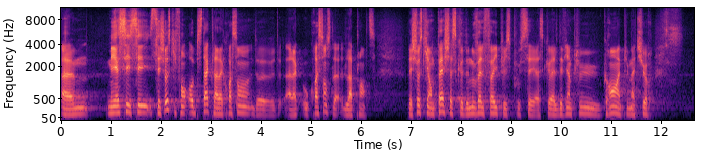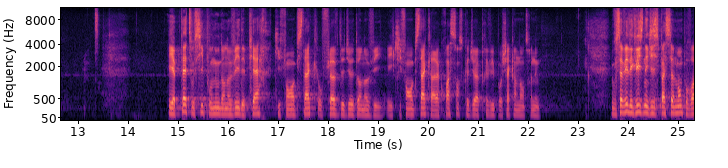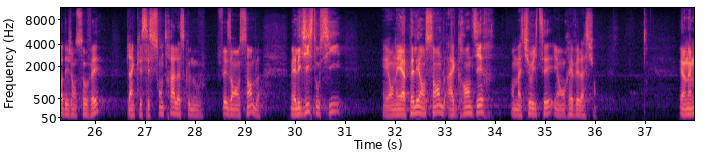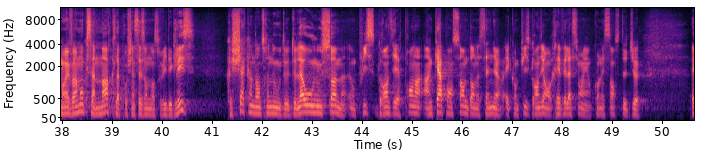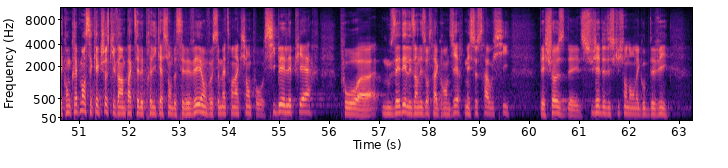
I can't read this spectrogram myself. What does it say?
Euh, mais c'est ces choses qui font obstacle à la croissance de, à la, aux croissances de la, plante. Des choses qui empêchent à ce que de nouvelles feuilles puissent pousser, à ce qu'elle devienne plus grand et plus mature. Il y a peut-être aussi pour nous dans nos vies des pierres qui font obstacle au fleuve de Dieu dans nos vies et qui font obstacle à la croissance que Dieu a prévue pour chacun d'entre nous. Vous savez, l'Église n'existe pas seulement pour voir des gens sauvés, bien que c'est central à ce que nous faisons ensemble, mais elle existe aussi, et on est appelé ensemble à grandir en maturité et en révélation. Et on aimerait vraiment que ça marque la prochaine saison de notre vie d'Église, que chacun d'entre nous, de, là où nous sommes, on puisse grandir, prendre un, cap ensemble dans le Seigneur et qu'on puisse grandir en révélation et en connaissance de Dieu. Et concrètement, c'est quelque chose qui va impacter les prédications de CVV. On veut se mettre en action pour cibler les pierres, pour euh, nous aider les uns les autres à grandir, mais ce sera aussi des choses, des sujets de discussion dans les groupes de vie,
